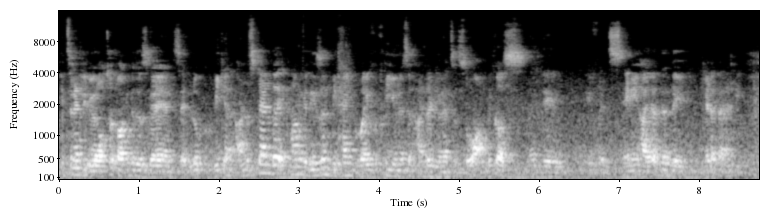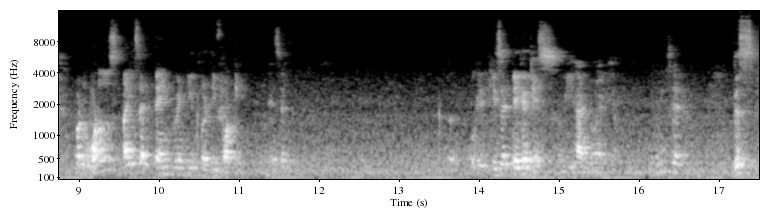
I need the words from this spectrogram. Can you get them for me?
incidentally, we were also talking to this guy and said, look, we can understand the economic reason behind why 50 units and 100 units and so on because they, if it's any higher, then they get a penalty. But what are the spikes at 10, 20, 30, 40? They said, uh, okay, he said, take a guess. We had no idea. And he said, this,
